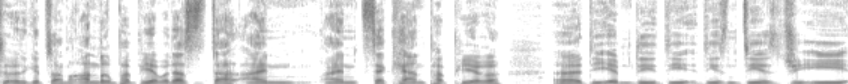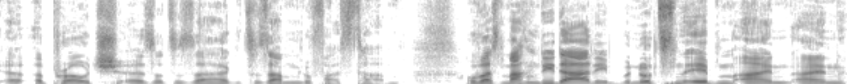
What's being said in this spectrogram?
da gibt es auch noch andere Papiere, aber das ist da ein, eines der Kernpapiere, äh, die eben die, die, diesen DSGE-Approach äh, sozusagen zusammengefasst haben. Und was machen die da? Die benutzen eben ein, ein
